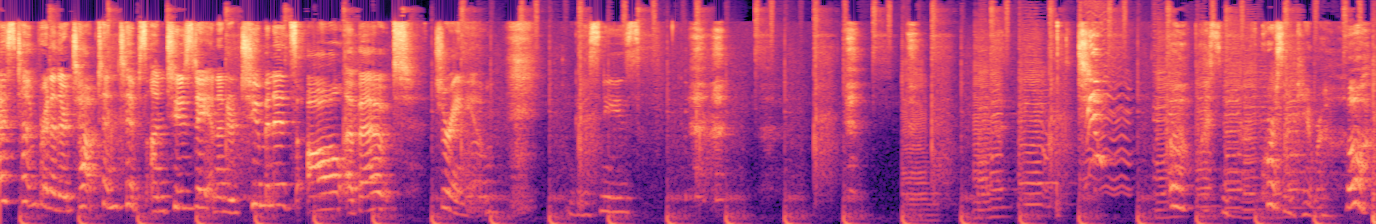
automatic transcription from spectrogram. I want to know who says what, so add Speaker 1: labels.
Speaker 1: guys, time for another top 10 tips on Tuesday in under two minutes, all about geranium. I'm gonna sneeze. Oh, bless me. Of course on camera. Oh.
